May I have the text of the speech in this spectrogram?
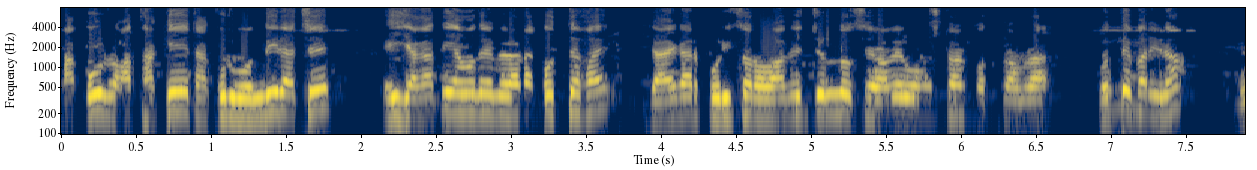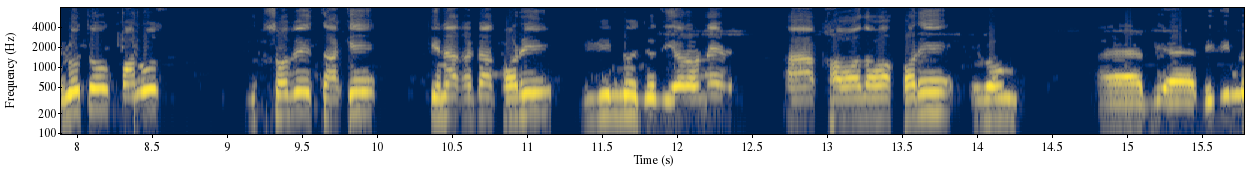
ঠাকুর থাকে, ঠাকুর মন্দির আছে, এই জায়গাতেই আমাদের মেলাটা করতে হয়। জায়গার পরিসর অভাবের জন্য সেভাবে অনুষ্ঠান পত্র আমরা করতে পারি না। মূলত মানুষ উৎসবে থাকে, কেনাকাটা করে, বিভিন্ন ধরনের খাওয়া দাওয়া করে এবং বিভিন্ন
